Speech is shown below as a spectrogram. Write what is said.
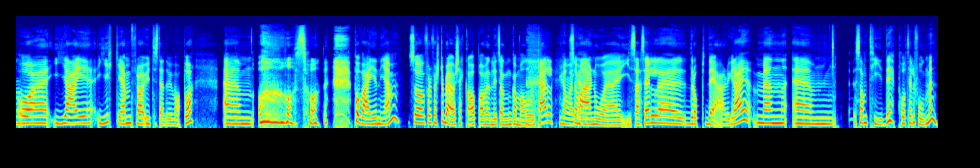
Mm. Og jeg gikk hjem fra utestedet vi var på. Em, og så, på veien hjem Så for det første ble jeg jo sjekka opp av en litt sånn gammel cal. Som er noe i seg selv. Eh, dropp det, er du grei. Men um, samtidig, på telefonen min,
